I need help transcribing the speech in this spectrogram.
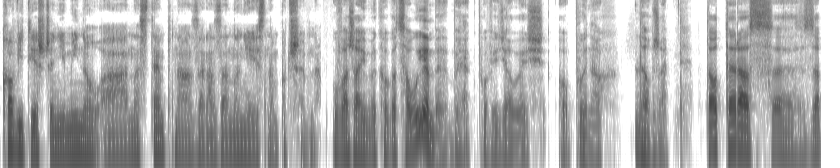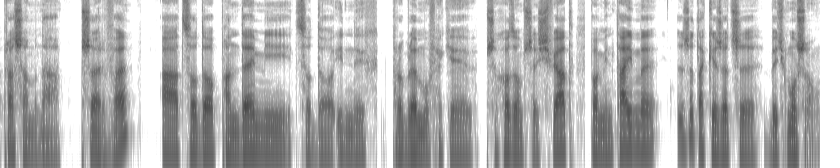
COVID jeszcze nie minął, a następna zaraza no nie jest nam potrzebna. Uważajmy, kogo całujemy, bo jak powiedziałeś o płynach. Dobrze, to teraz e, zapraszam na przerwę. A co do pandemii, co do innych problemów, jakie przechodzą przez świat, pamiętajmy, że takie rzeczy być muszą.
